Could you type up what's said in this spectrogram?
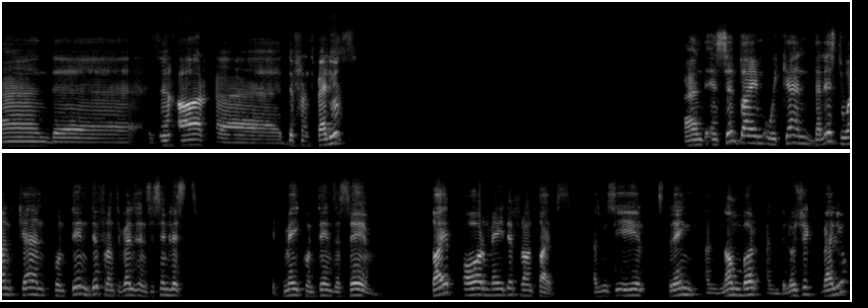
and uh, there are uh, different values. And in same time, we can the list one can contain different values in the same list. It may contain the same type or may different types as we see here, string and number and the logic value.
